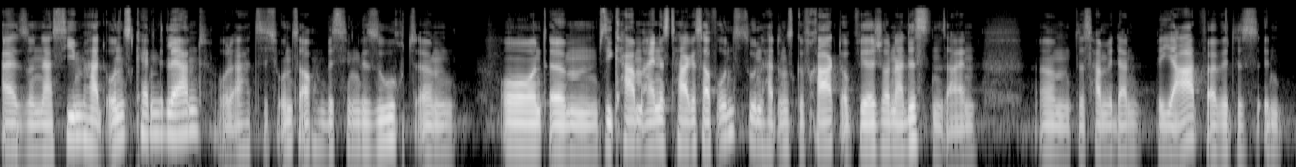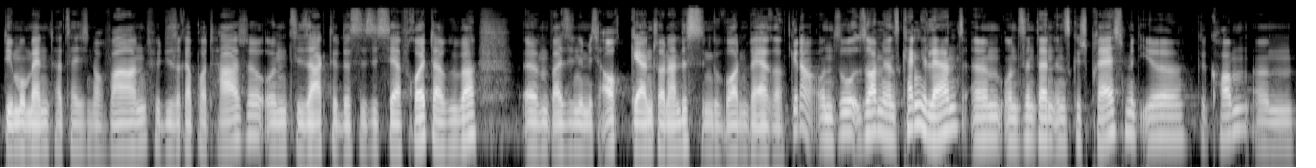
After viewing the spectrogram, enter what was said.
also Nasim hat uns kennengelernt oder hat sich uns auch ein bisschen gesucht. Ähm, und ähm, sie kam eines Tages auf uns zu und hat uns gefragt, ob wir Journalisten seien. Ähm, das haben wir dann bejaht, weil wir das in dem Moment tatsächlich noch waren für diese Reportage. Und sie sagte, dass sie sich sehr freut darüber, ähm, weil sie nämlich auch gern Journalistin geworden wäre. Genau, und so, so haben wir uns kennengelernt ähm, und sind dann ins Gespräch mit ihr gekommen.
